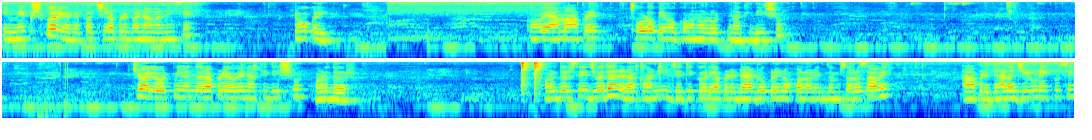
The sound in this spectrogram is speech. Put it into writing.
એ મિક્સ કરી અને પછી આપણે બનાવવાની છે ઢોકળી. હવે આમાં આપણે થોડોક એવો ઘઉંનો લોટ નાખી દઈશું. જો લોટની અંદર આપણે હવે નાખી દઈશું હળદર. હળદર સેજ વધારે રાખવાની, જેથી કરી આપણે દાળ ઢોકળીનો કલર એકદમ સરસ આવે. આ આપણે ધાણા જીરું નાખ્યું છે.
